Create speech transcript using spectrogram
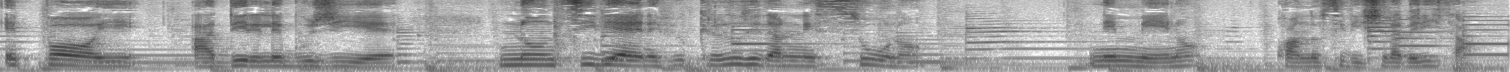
E poi, a dire le bugie, non si viene più creduti da nessuno, nemmeno quando si dice la verità.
